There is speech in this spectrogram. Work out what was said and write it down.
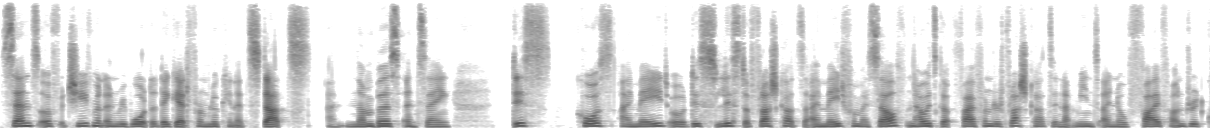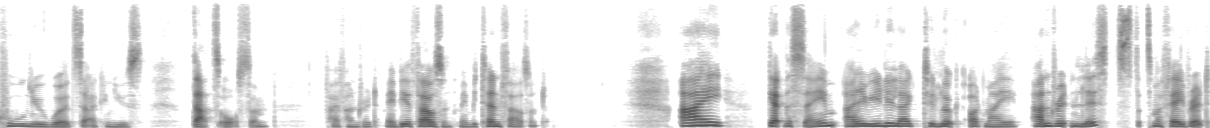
sense of achievement and reward that they get from looking at stats and numbers and saying, this course I made or this list of flashcards that I made for myself, now it's got 500 flashcards and that means I know 500 cool new words that I can use. That's awesome. 500, maybe a thousand, maybe 10,000. I get the same. I really like to look at my handwritten lists. That's my favorite.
